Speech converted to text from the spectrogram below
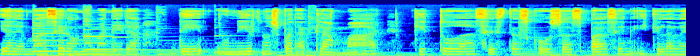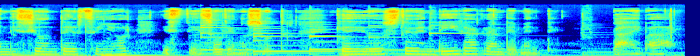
y además será una manera de unirnos para clamar que todas estas cosas pasen y que la bendición del Señor esté sobre nosotros. Que Dios te bendiga grandemente. Bye bye.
